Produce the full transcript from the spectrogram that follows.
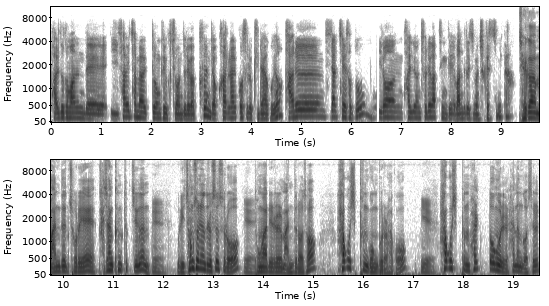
발돋움하는데 이 사회 참여 활동 교육 지원조례가 큰 역할을 할 것으로 기대하고요. 다른 지자체에서도 뭐 이런 관련 조례 같은 게 만들어지면 좋겠습니다. 제가 만든 조례의 가장 큰 특징은 예, 우리 청소년들 스스로 예, 동아리를 만들어서 하고 싶은 공부를 하고 예. 하고 싶은 활동을 하는 것을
